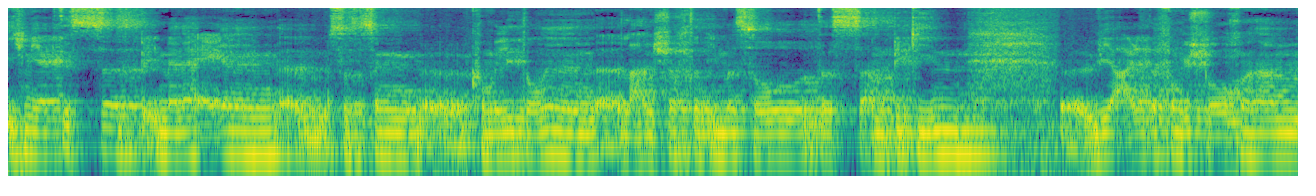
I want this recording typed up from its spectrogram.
ich merke das äh, in meiner eigenen ähm, sozusagen äh, Kommilitoninnenlandschaft dann immer so, dass am Beginn äh, wir alle davon gesprochen haben,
